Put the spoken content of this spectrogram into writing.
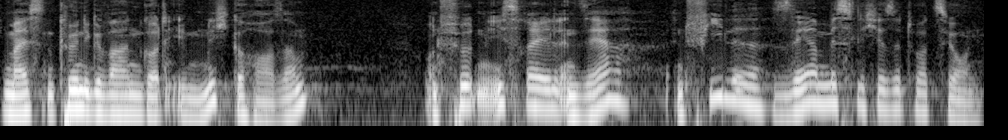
Die meisten Könige waren Gott eben nicht gehorsam und führten Israel in sehr in viele sehr missliche Situationen.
